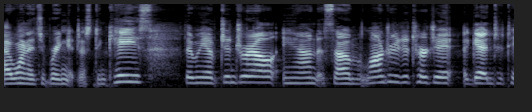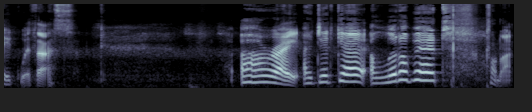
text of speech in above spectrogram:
I wanted to bring it just in case. Then we have ginger ale and some laundry detergent, again, to take with us. All right, I did get a little bit, hold on.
